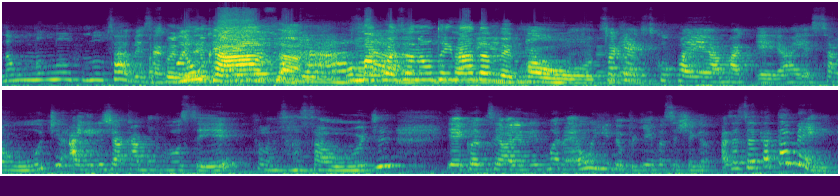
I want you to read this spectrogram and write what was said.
não, não, não, não sabe essa As coisa. Não que casa. Uma coisa não tem nada a ver com a outra. Só que a desculpa é, a, é, ah, é saúde, aí eles já acabam com você, falando da saúde. E aí quando você olha, mano, é horrível, porque aí você chega. Às vezes você tá até bem.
